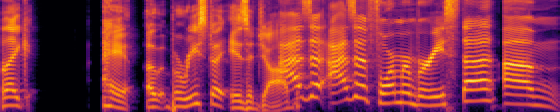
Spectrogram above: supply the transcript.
like, hey, a barista is a job. as a as a former barista, um,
